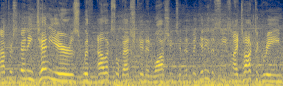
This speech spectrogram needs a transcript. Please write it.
After spending 10 years with Alex Ovechkin in Washington at the beginning of the season, I talked to Green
